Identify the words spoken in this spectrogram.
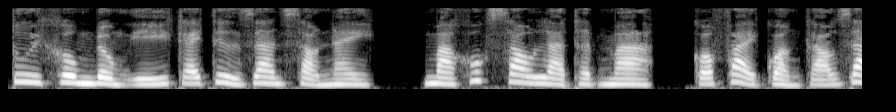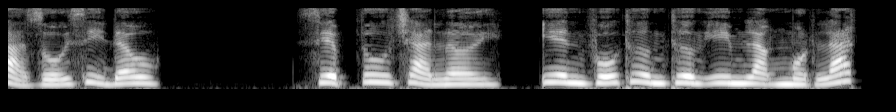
tôi không đồng ý cái từ gian xảo này, mà khúc sau là thật mà, có phải quảng cáo giả dối gì đâu. Diệp Tu trả lời, Yên Vũ Thương Thương im lặng một lát,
